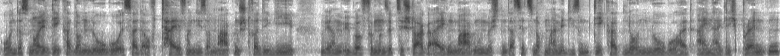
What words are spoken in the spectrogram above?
und das neue Decathlon-Logo ist halt auch Teil von dieser Markenstrategie. Wir haben über 75 starke Eigenmarken und möchten das jetzt nochmal mit diesem Decathlon-Logo halt einheitlich branden.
